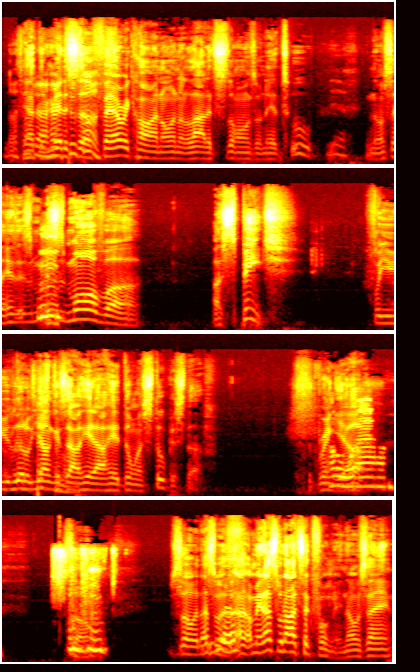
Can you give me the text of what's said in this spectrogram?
No, I It told had you I the Minister of. Farrakhan on a lot of songs on there too. Yeah. You know what I'm saying? This, this is more of a a speech for you, A little little youngins out here out here doing stupid stuff to bring Oh you up. So, so that's what Yeah. I mean. That's what I took from it. You know what I'm saying?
